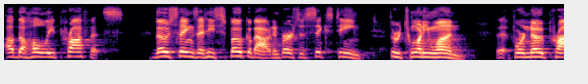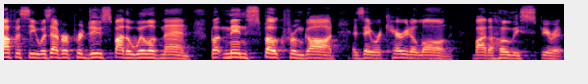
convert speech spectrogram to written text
of the holy prophets. Those things that he spoke about in verses 16 through 21. For no prophecy was ever produced by the will of man, but men spoke from God as they were carried along by the Holy Spirit.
